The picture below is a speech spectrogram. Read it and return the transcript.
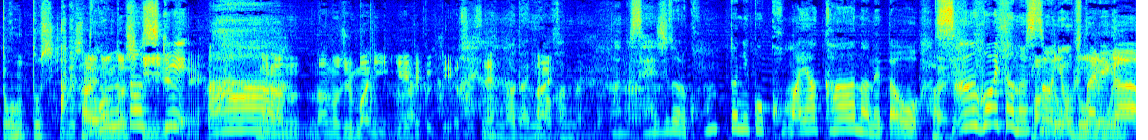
ドンと式でした、はい、どんどんとと式式ですね。あー。並んあの順番に入れていくっていうやつですね。い。まだにわかんないんだ。よ、あの政治道楽本当にこう細やかなネタをはい。すごい楽しそうにまあお二人が、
